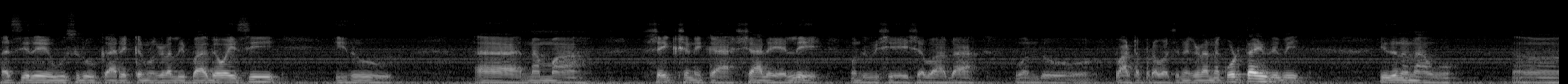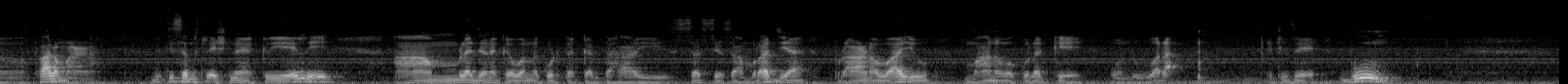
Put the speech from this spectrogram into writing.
ಹಸಿರೇ ಉಸಿರು ಕಾರ್ಯಕ್ರಮಗಳಲ್ಲಿ ಭಾಗವಹಿಸಿ ಇದು ನಮ್ಮ ಶೈಕ್ಷಣಿಕ ಶಾಲೆಯಲ್ಲಿ ಒಂದು ವಿಶೇಷವಾದ ಒಂದು ಪಾಠ ಪ್ರವಚನಗಳನ್ನು ಕೊಡ್ತಾ ಇದ್ದೀವಿ. ಇದನ್ನು ನಾವು ಫಾಲೋ ಮಾಡೋಣ. ದ್ಯುತಿಸಂಶ್ಲೇಷಣೆ ಕ್ರಿಯೆಯಲ್ಲಿ ಆಮ್ಲಜನಕವನ್ನು ಕೊಡ್ತಕ್ಕಂತಹ ಈ ಸಸ್ಯ ಸಾಮ್ರಾಜ್ಯ ಪ್ರಾಣವಾಯು ಮಾನವ ಕುಲಕ್ಕೆ ಒಂದು ವರ. ಇಟ್ ಈಸ್ ಎ ಬೂಮ್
